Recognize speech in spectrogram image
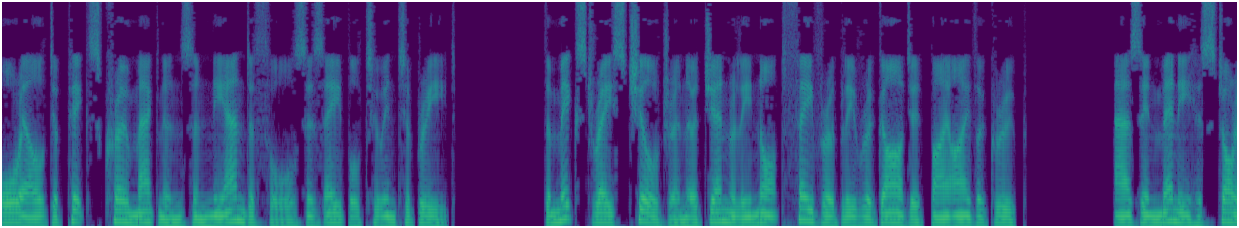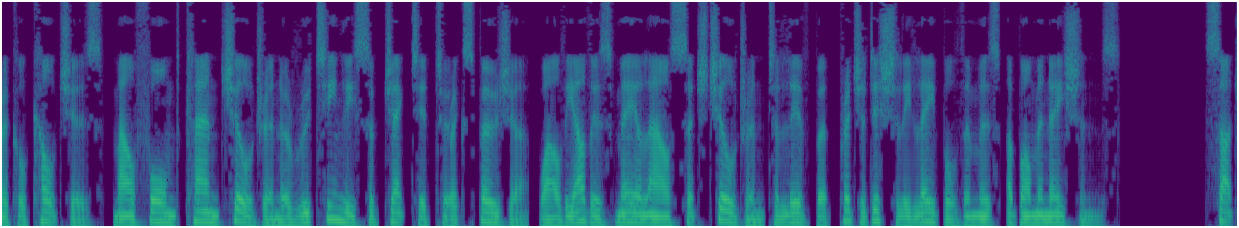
Auel depicts Cro-Magnons and Neanderthals as able to interbreed. The mixed-race children are generally not favorably regarded by either group. As in many historical cultures, malformed clan children are routinely subjected to exposure, while the others may allow such children to live but prejudicially label them as abominations. Such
